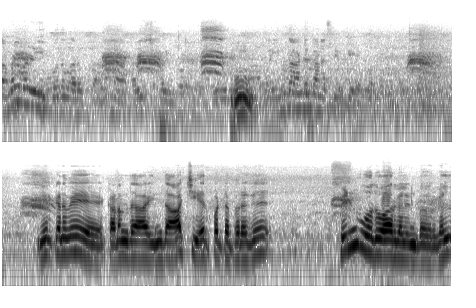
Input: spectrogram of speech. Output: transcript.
தமிழ் வழி ஓதுவாருக்கான பயிற்சி இந்த ஆண்டுக்கான சேர்க்கை ஏற்கனவே கடந்த இந்த ஆட்சி ஏற்பட்ட பிறகு பெண் ஓதுவார்கள் என்பவர்கள்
